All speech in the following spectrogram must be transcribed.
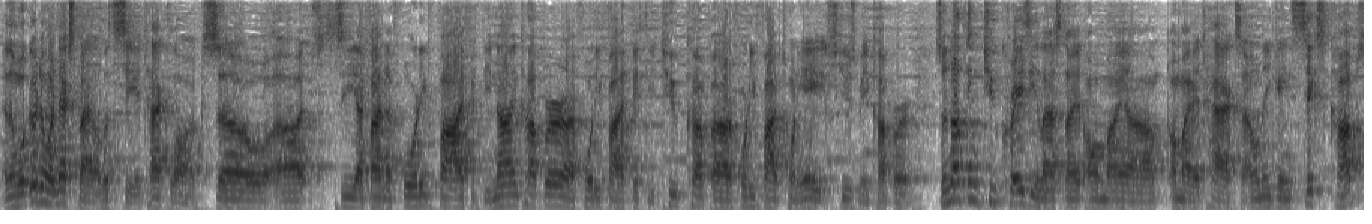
And then we'll go to our next battle. Let's see, attack log. So, uh, see, I found a 45-59 cupper, a 45-52 cup, or uh, 45-28, excuse me, cupper. So nothing too crazy last night on my uh, on my attacks. I only gained six cups,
